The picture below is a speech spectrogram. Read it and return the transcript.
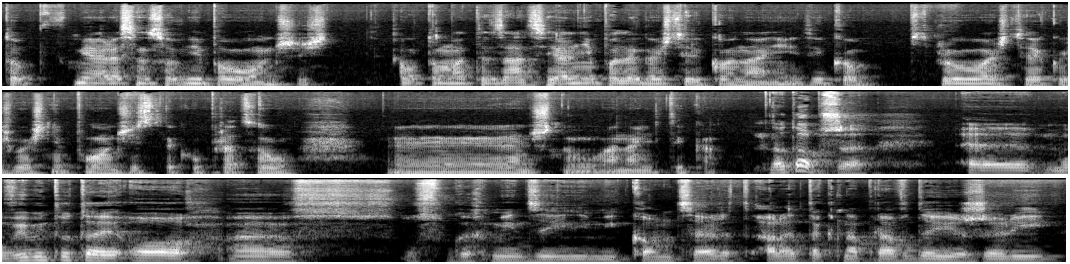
to w miarę sensownie połączyć. Automatyzacja, ale nie polegać tylko na niej, tylko spróbować to jakoś właśnie połączyć z taką pracą e, ręczną analityka. No dobrze. E, mówimy tutaj o e, usługach między innymi koncert, ale tak naprawdę jeżeli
